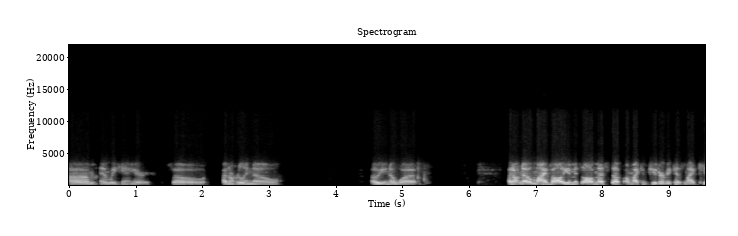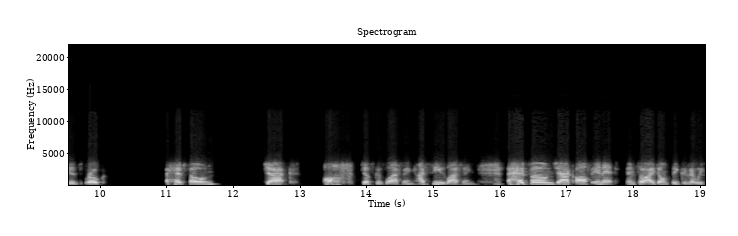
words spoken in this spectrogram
Um, and we can't hear. So I don't really know. Oh, you know what? I don't know. My volume is all messed up on my computer because my kids broke a headphone jack off. Jessica's laughing. I see you laughing. A headphone jack off in it, and so I don't think that we.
